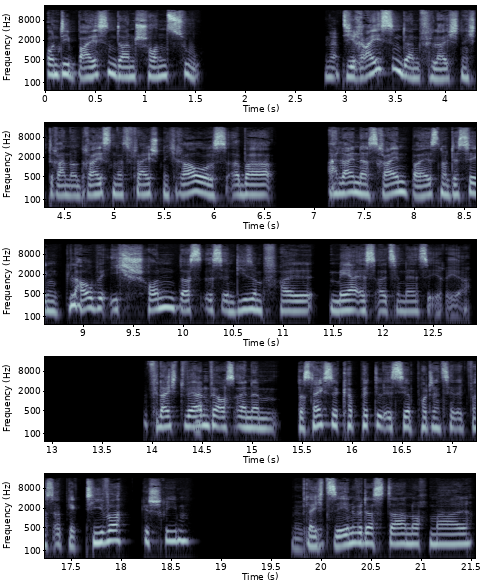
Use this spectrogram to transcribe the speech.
Und die beißen dann schon zu. Ja. Die reißen dann vielleicht nicht dran und reißen das Fleisch nicht raus, aber allein das reinbeißen und deswegen glaube ich schon, dass es in diesem Fall mehr ist als in der Serie. Vielleicht werden wir aus einem, das nächste Kapitel ist ja potenziell etwas objektiver geschrieben. Möglich. Vielleicht sehen wir das da noch mal.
